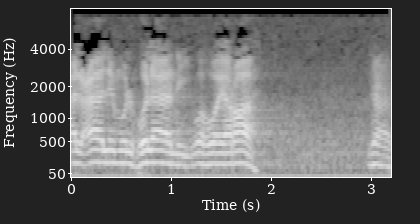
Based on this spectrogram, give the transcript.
العالم الفلاني وهو يراه. نعم.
